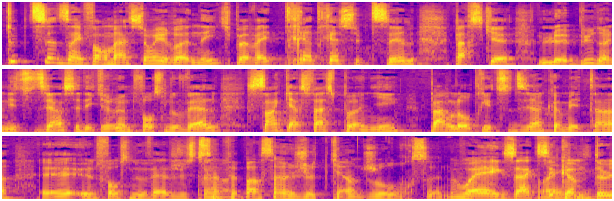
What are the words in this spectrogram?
tout petites informations erronées qui peuvent être très très subtiles parce que le but d'un étudiant c'est d'écrire une fausse nouvelle sans qu'elle se fasse pogner par l'autre étudiant comme étant euh, une fausse nouvelle Ça justement. me fait penser à un jeu de 15 jours, ça, non? Ouais, exact. C'est Ouais. comme deux,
